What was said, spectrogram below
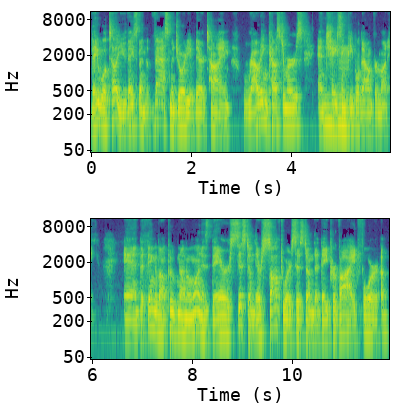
they will tell you they spend the vast majority of their time routing customers and mm-hmm. chasing people down for money. And the thing about Poop 911 is their system, their software system that they provide for a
